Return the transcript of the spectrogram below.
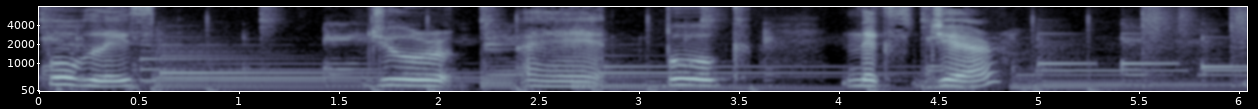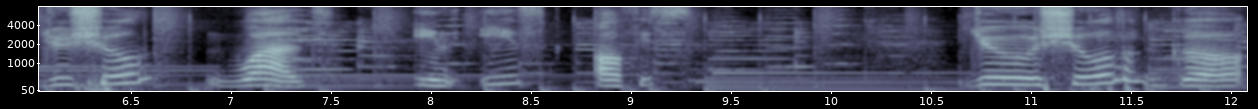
publish your uh, book next year. You should walk in his office. You should go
